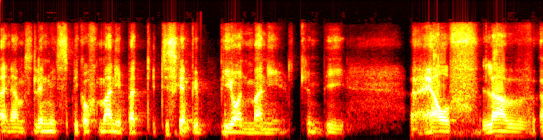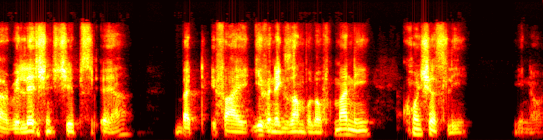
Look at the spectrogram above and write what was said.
and I'm, let me speak of money, but this can be beyond money. It can be uh, health, love, uh, relationships. Yeah. But if I give an example of money, consciously, you know,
